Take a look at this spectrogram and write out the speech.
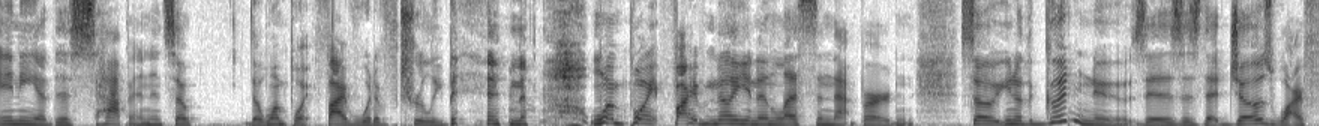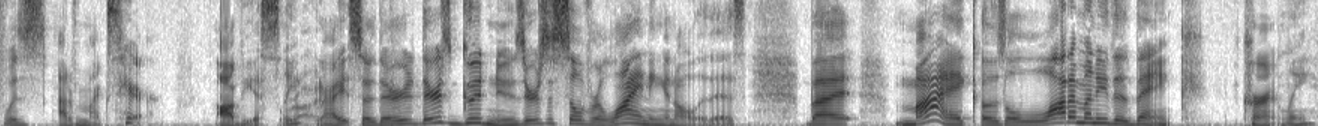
any of this happen. And so the 1.5 would have truly been 1.5 million and less than that burden. So, you know, the good news is is that Joe's wife was out of Mike's hair. Obviously, Right. right? So there there's good news. There's a silver lining in all of this. But Mike owes a lot of money to the bank currently.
